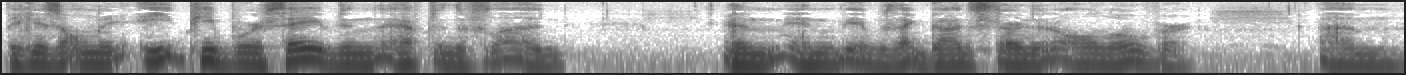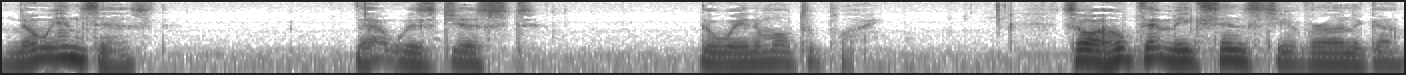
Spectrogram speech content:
Because only eight people were saved in, after the flood. And, and it was like God started all over. Um, no incest. That was just the way to multiply. So I hope that makes sense to you, Veronica.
